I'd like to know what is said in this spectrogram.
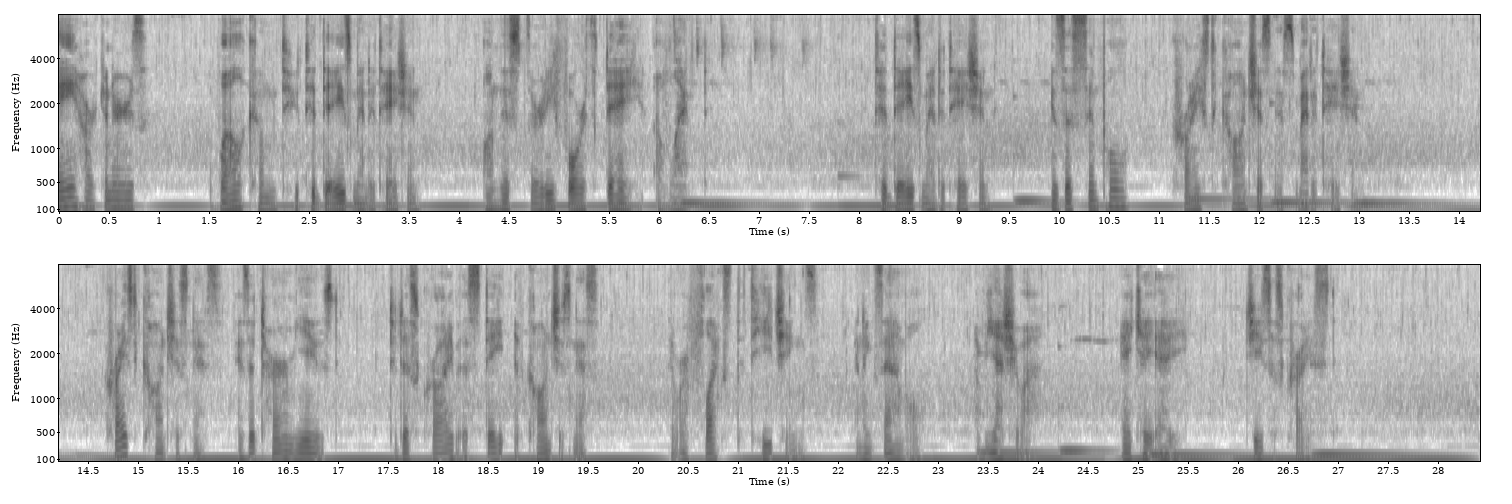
Hey, Harkeners, welcome to today's meditation on this 34th day of Lent. Today's meditation is a simple Christ consciousness meditation. Christ consciousness is a term used to describe a state of consciousness that reflects the teachings and example of Yeshua, aka Jesus Christ.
